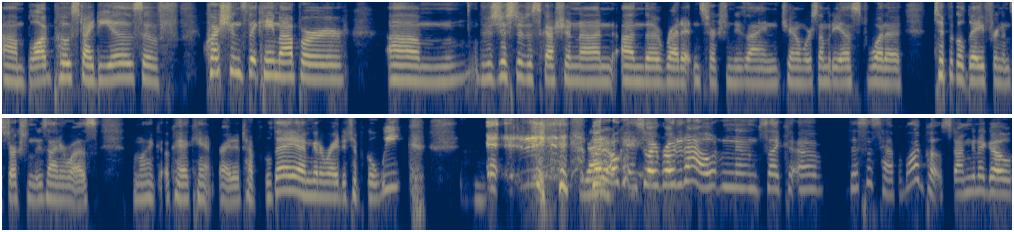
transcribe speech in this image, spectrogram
um, blog post ideas of questions that came up or um, there's just a discussion on on the Reddit instruction design channel where somebody asked what a typical day for an instructional designer was. I'm like, okay, I can't write a typical day. I'm going to write a typical week. Mm-hmm. but okay, so I wrote it out, and it's like. Uh, this is half a blog post. I'm gonna go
